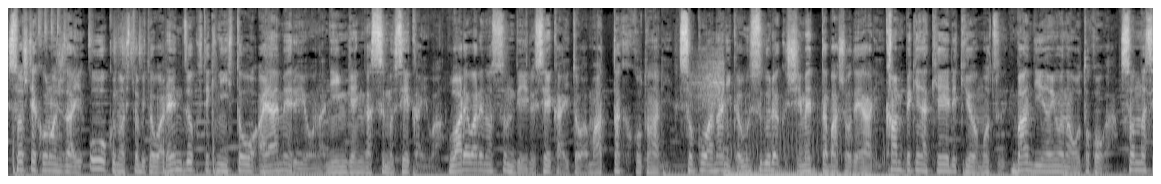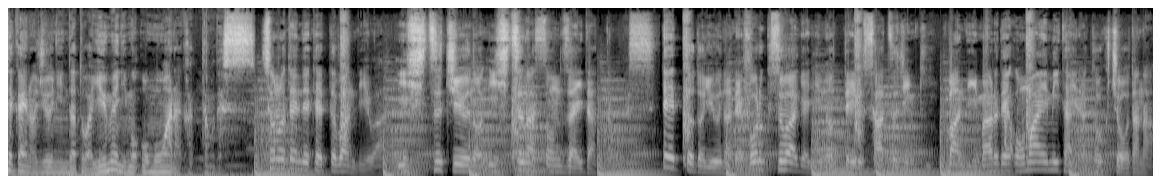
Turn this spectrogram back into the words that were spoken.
そしてこの時代、多くの人々は連続的に人を殺めるような人間が住む世界は、我々の住んでいる世界とは全く異なり、そこは何か薄暗く湿った場所であり、完璧な経歴を持つバンディのような男が、そんな世界の住人だとは夢にも思わなかったのです。その点でテッド・バンディは、異質中の異質な存在だったのです。テッドという名でフォルクスワーゲンに乗っている殺人鬼。バンディまるでお前みたいな特徴だな。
